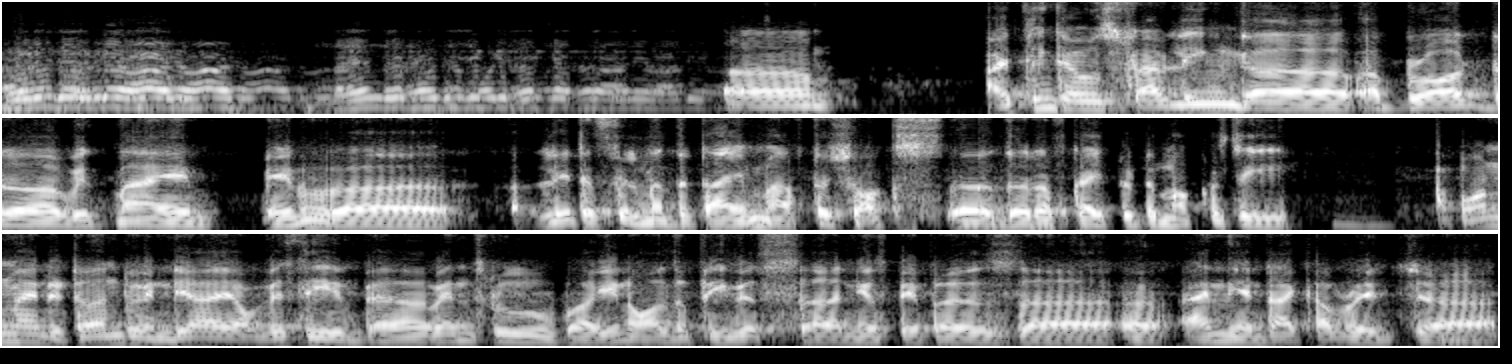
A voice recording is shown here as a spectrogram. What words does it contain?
थोड़ी देर के बाद नरेंद्र मोदी जी की रथ यात्रा आने वाली Um, I think I was traveling uh, abroad uh, with my, you know, uh, latest film at the time, Aftershocks, uh, The Rough Guide to Democracy. Upon my return to India, I obviously uh, went through, uh, you know, all the previous uh, newspapers uh, uh, and the entire coverage. Uh,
